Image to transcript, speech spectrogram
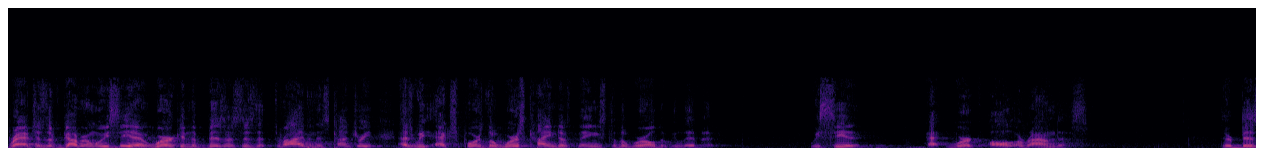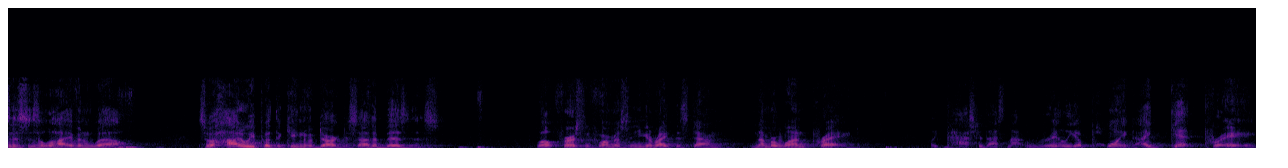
branches of government. We see it at work in the businesses that thrive in this country as we export the worst kind of things to the world that we live in. We see it at work all around us. Their business is alive and well. So, how do we put the kingdom of darkness out of business? Well, first and foremost, and you can write this down. Number one, pray. Like, Pastor, that's not really a point. I get praying.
